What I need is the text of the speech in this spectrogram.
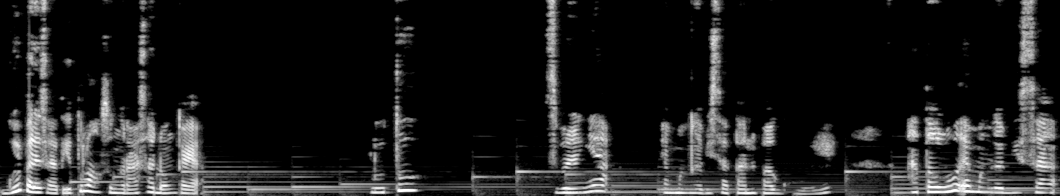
Gue pada saat itu langsung ngerasa dong kayak lu tuh sebenarnya emang gak bisa tanpa gue atau lu emang gak bisa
